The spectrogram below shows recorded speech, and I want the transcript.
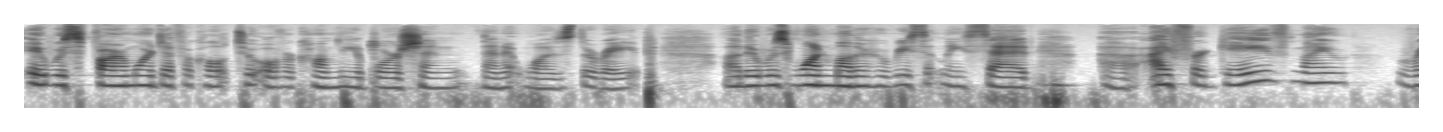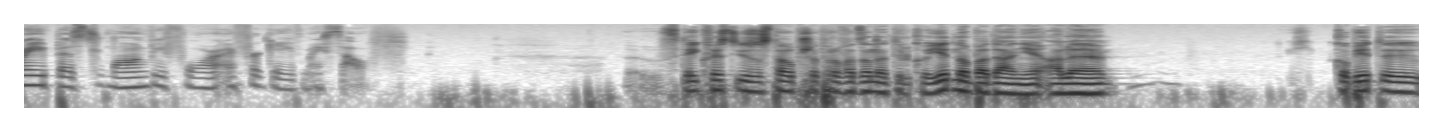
it was far more difficult to overcome the abortion than it was the rape. Uh, there was one mother who recently said, uh, I forgave my rapist long before I forgave myself. W tej kwestii zostało przeprowadzone tylko jedno badanie, ale kobiety,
